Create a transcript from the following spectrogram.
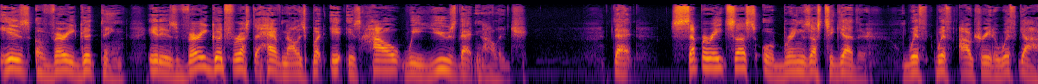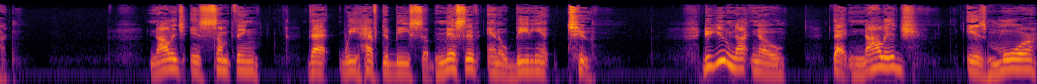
is a very good thing. It is very good for us to have knowledge, but it is how we use that knowledge that separates us or brings us together with, with our Creator, with God. Knowledge is something that we have to be submissive and obedient to. Do you not know that knowledge is more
